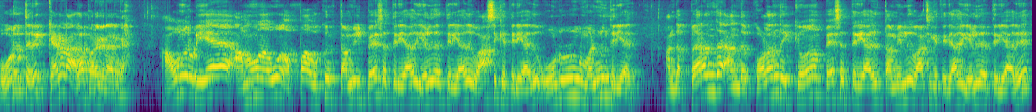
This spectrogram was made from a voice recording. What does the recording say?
ஒருத்தர் கனடாவில் பிறகுறாருங்க அவங்களுடைய அம்மாவும் அப்பாவுக்கும் தமிழ் பேச தெரியாது எழுத தெரியாது வாசிக்க தெரியாது ஒரு மண்ணும் தெரியாது. அந்த பிறந்த அந்த குழந்தைக்கும் பேச தெரியாது தமிழ் வாசிக்க தெரியாது எழுத தெரியாது.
